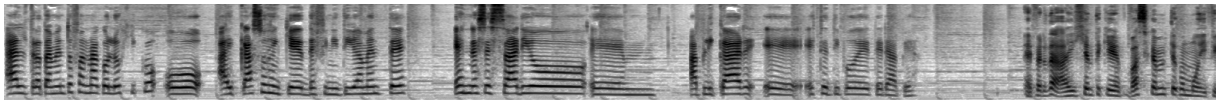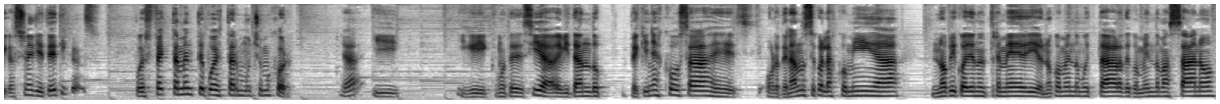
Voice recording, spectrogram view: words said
al tratamiento farmacológico o hay casos en que definitivamente es necesario em, aplicar eh, este tipo de terapia? Es verdad, hay gente que básicamente con modificaciones dietéticas perfectamente puede estar mucho mejor. ¿ya? Y, como te decía, evitando pequeñas cosas, eh, ordenándose con las comidas, no picoteando entre medio, no comiendo muy tarde, comiendo más sano.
